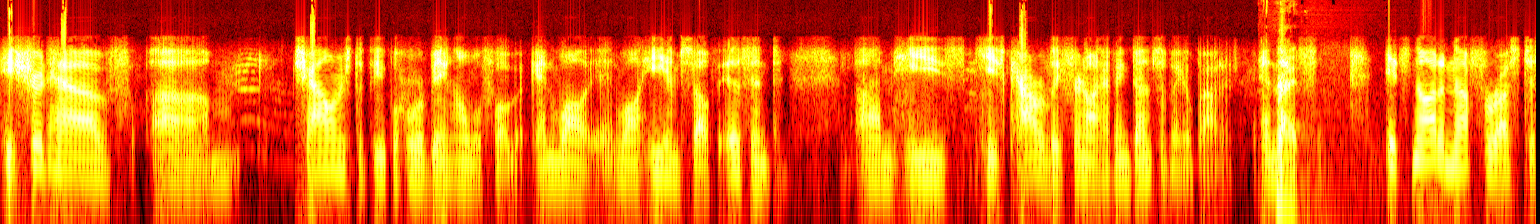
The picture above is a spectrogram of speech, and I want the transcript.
he should have um challenge the people who are being homophobic. And while and while he himself isn't, um, he's he's cowardly for not having done something about it. And Right. that's it's not enough for us to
